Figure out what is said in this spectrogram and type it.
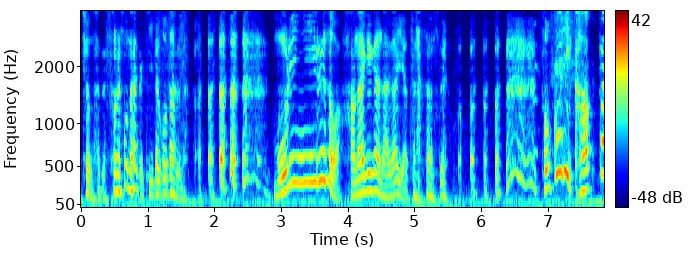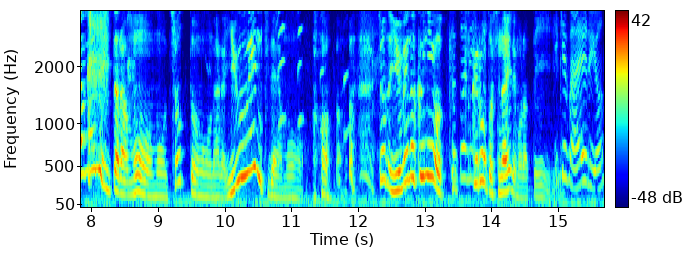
ちょっと待って、それもなんか聞いたことあるな。森にいるのは鼻毛が長い奴らなんだよ。そこにカッパまでいたらもう、もうちょっともうなんか遊園地だよ、もう。ちょっと夢の国をつ作ろうとしないでもらっていい？行けば会えるよ。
